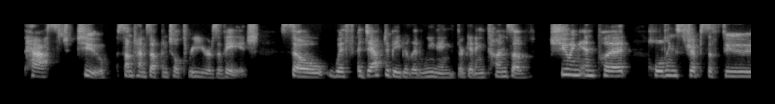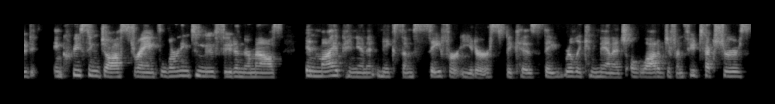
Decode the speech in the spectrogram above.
past two, sometimes up until three years of age. So, with adaptive baby led weaning, they're getting tons of chewing input, holding strips of food, increasing jaw strength, learning to move food in their mouths. In my opinion, it makes them safer eaters because they really can manage a lot of different food textures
